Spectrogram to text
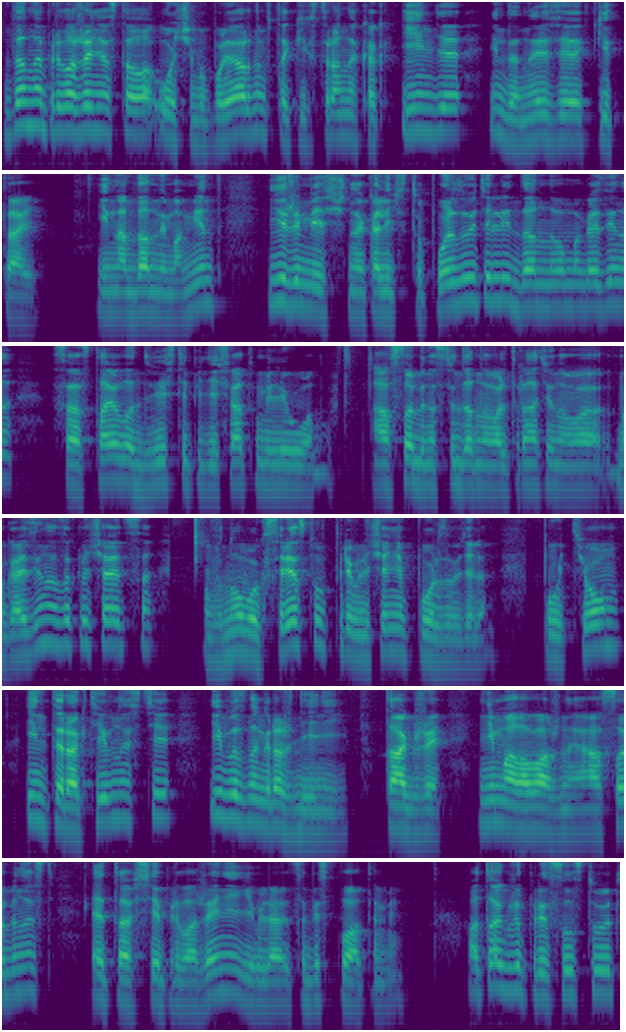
Данное приложение стало очень популярным в таких странах, как Индия, Индонезия, Китай. И на данный момент ежемесячное количество пользователей данного магазина составило 250 миллионов. Особенностью данного альтернативного магазина заключается в новых средствах привлечения пользователя путем интерактивности и вознаграждений. Также немаловажная особенность – это все приложения являются бесплатными. А также присутствуют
